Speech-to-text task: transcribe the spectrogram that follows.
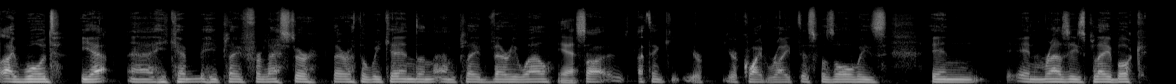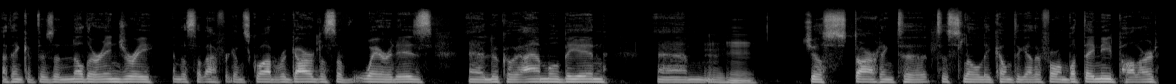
I would, yeah. Uh, he came, he played for Leicester there at the weekend and, and played very well. Yeah. So I, I think you're you're quite right. This was always in in Rassie's playbook. I think if there's another injury in the South African squad, regardless of where it is, uh, Lukhanyo Am will be in. Um, Just starting to to slowly come together for him, but they need Pollard,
